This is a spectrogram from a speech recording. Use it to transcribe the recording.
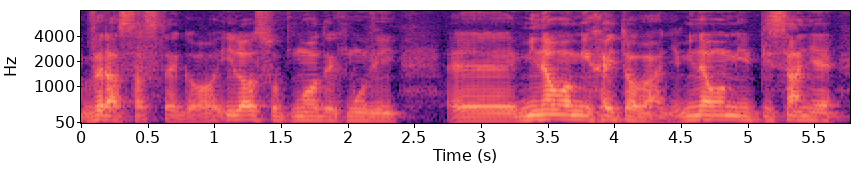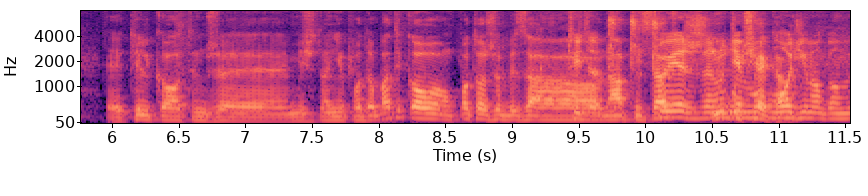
wyrasta z tego, ile osób młodych mówi, y, minęło mi hejtowanie, minęło mi pisanie y, tylko o tym, że mi się to nie podoba, tylko po to, żeby za Czyli co, czy- czy napisać czujesz, że ludzie uciekam. młodzi mogą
